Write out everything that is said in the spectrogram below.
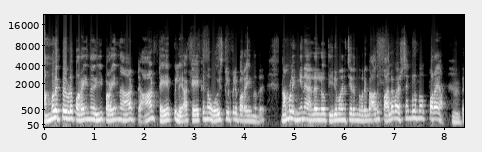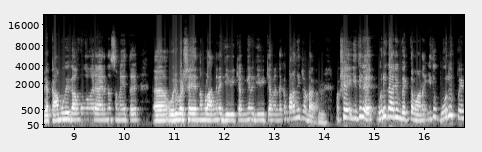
നമ്മളിപ്പോ ഇവിടെ പറയുന്നത് ഈ പറയുന്ന ആ ആ ടേപ്പിൽ ആ കേൾക്കുന്ന വോയിസ് ക്ലിപ്പിൽ പറയുന്നത് നമ്മൾ ഇങ്ങനെ അല്ലല്ലോ തീരുമാനിച്ചിരുന്നു പറയുമ്പോൾ അത് പല വശങ്ങളും നമുക്ക് പറയാം. ഒരു കാമുകി കാമുകന്മാരായിരുന്ന സമയത്ത് ഒരു പക്ഷേ നമ്മൾ അങ്ങനെ ജീവിക്കാം ഇങ്ങനെ ജീവിക്കാം എന്നൊക്കെ പറഞ്ഞിട്ടുണ്ടാകാം. പക്ഷേ ഇതിൽ ഒരു കാര്യം വ്യക്തമാണ്. ഇത് ഒരു പെൺ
